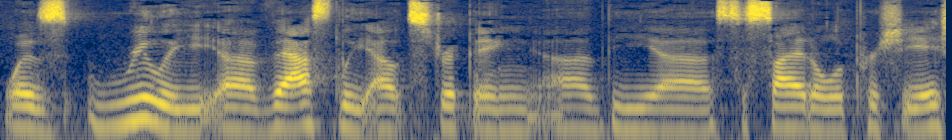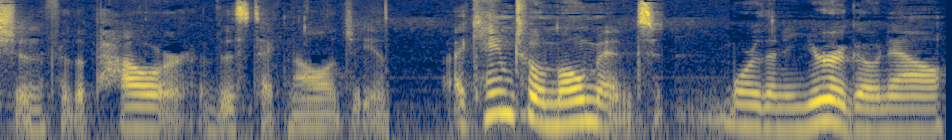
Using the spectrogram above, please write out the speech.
was really uh, vastly outstripping uh, the uh, societal appreciation for the power of this technology. I came to a moment more than a year ago now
